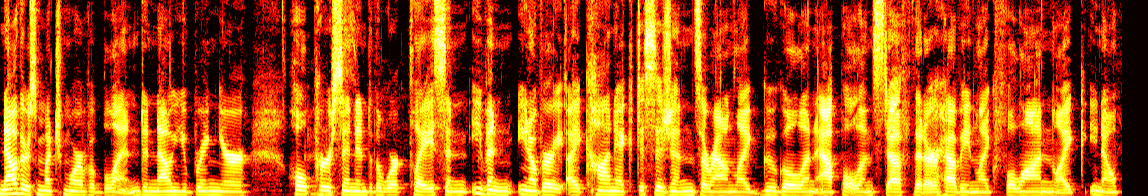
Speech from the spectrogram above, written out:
Now there's much more of a blend, and now you bring your whole person into the workplace and even you know very iconic decisions around like google and apple and stuff that are having like full on like you know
